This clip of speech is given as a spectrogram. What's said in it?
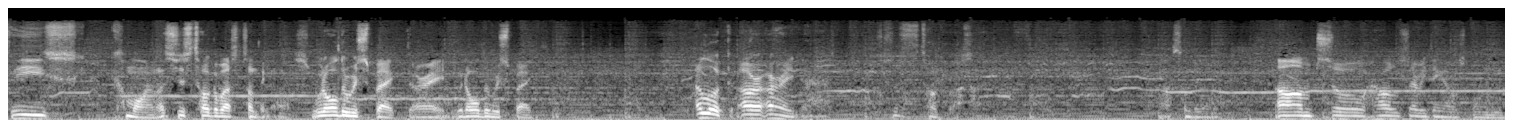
please. Come on, let's just talk about something else. With all due respect, all right. With all due respect. Uh, look, all right, all right. Let's just talk about something. About something else. Um. So, how's everything else going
